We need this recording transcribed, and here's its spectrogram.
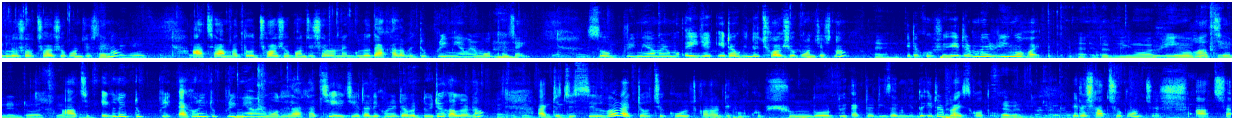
এগুলো সব ছয়শো পঞ্চাশ তাই না? আচ্ছা আমরা তো ছয়শো পঞ্চাশের অনেকগুলো দেখালাম একটু প্রিমিয়ামের মধ্যে যাই। সো প্রিমিয়ামের এই যে এটাও কিন্তু ছয়শো পঞ্চাশ না? হ্যাঁ হ্যাঁ, এটা খুব এটার মনে হয় রিংও হয়। হ্যাঁ এটা রিংও আছে এটা আচ্ছা এগুলো একটু এখন একটু প্রিমিয়ামের মধ্যে দেখাচ্ছি। এই যে এটা দেখুন এটা আবার দুইটা কালার না? হ্যাঁ একটা হচ্ছে সিলভার একটা হচ্ছে গোল্ড কালার দেখুন খুব সুন্দর একটা ডিজাইন কিন্তু। এটার প্রাইস কত? এটা সাতশো পঞ্চাশ। আচ্ছা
